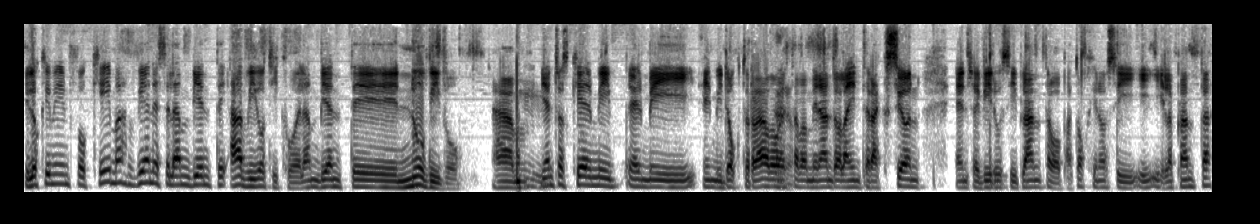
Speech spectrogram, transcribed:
Y lo que me enfoqué más bien es el ambiente abiótico, el ambiente no vivo. Mm. Mientras que en mi, en mi, en mi doctorado estaba mirando la interacción entre virus y planta o patógenos y, y, la planta,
